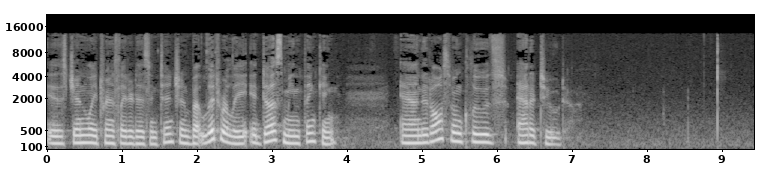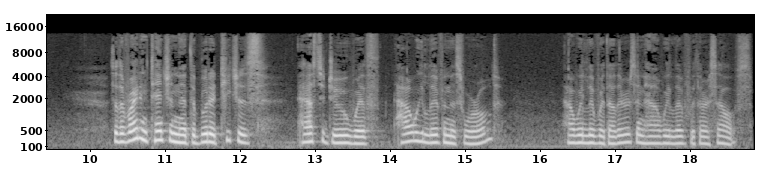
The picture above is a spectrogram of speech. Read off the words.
is generally translated as intention, but literally it does mean thinking. And it also includes attitude. So, the right intention that the Buddha teaches has to do with how we live in this world, how we live with others, and how we live with ourselves.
